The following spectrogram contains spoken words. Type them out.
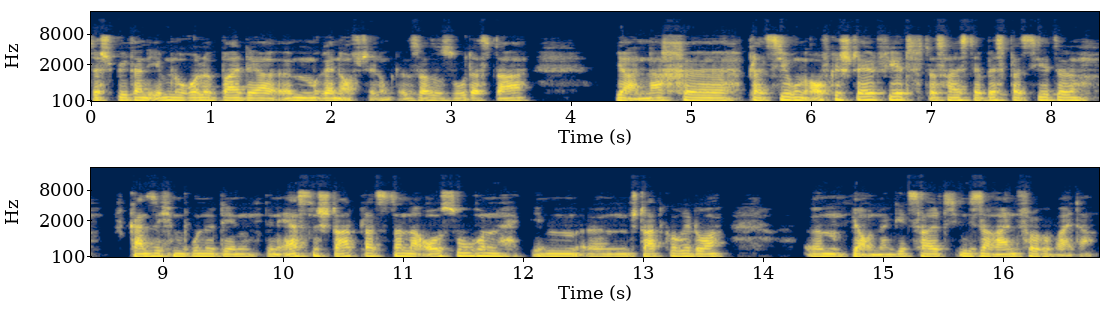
Das spielt dann eben eine Rolle bei der ähm, Rennaufstellung. Das ist also so, dass da ja nach äh, Platzierung aufgestellt wird. Das heißt, der Bestplatzierte kann sich im Grunde den, den ersten Startplatz dann da aussuchen im ähm, Startkorridor. Ähm, ja, und dann geht's halt in dieser Reihenfolge weiter.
